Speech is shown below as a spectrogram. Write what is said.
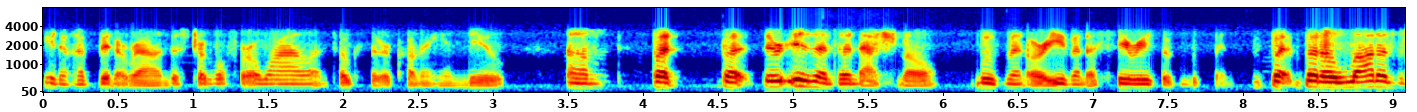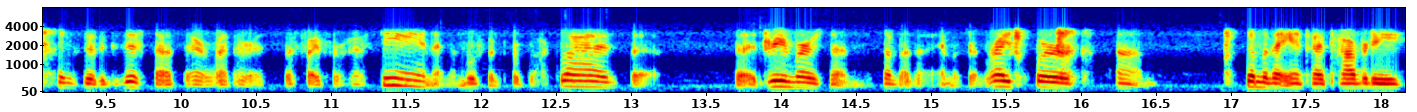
you know have been around the struggle for a while and folks that are coming in new. Um, but but there isn't a national movement or even a series of movements. But but a lot of the things that exist out there, whether it's the Fight for 15 and the Movement for Black Lives, the, the Dreamers and some of the immigrant rights work, um, some of the anti-poverty,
